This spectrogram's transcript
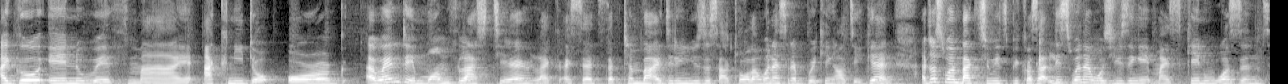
I go in with my acne.org. I went a month last year, like I said, September, I didn't use this at all. And when I started breaking out again, I just went back to it because at least when I was using it, my skin wasn't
